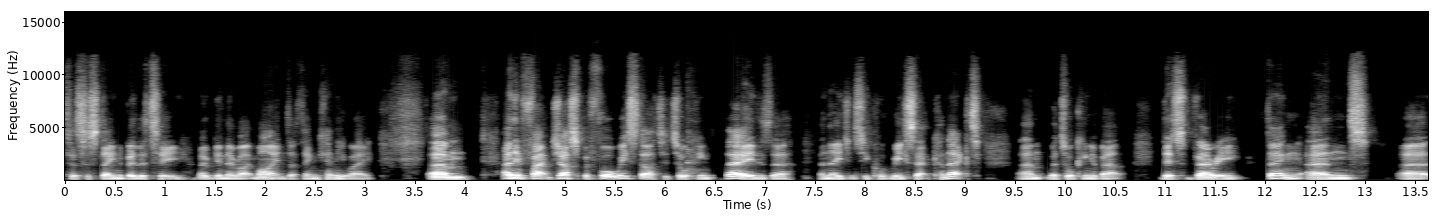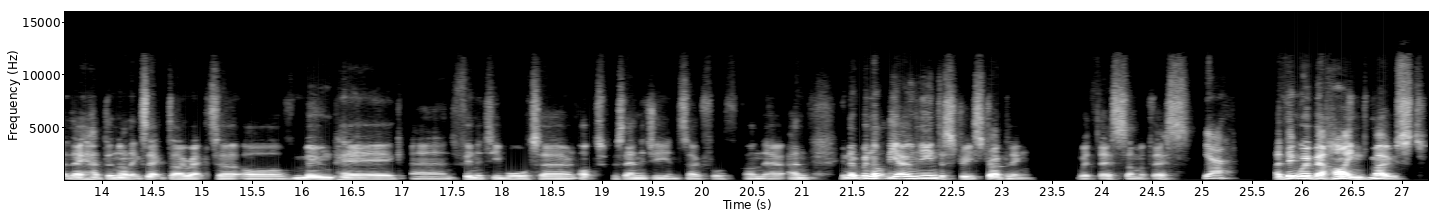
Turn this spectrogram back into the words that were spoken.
to sustainability. Nobody in their right mind, I think, anyway. Um, and in fact, just before we started talking today, there's a, an agency called Reset Connect. Um, we're talking about this very thing. And uh, they had the non-exec director of Moonpig and Affinity Water and Octopus Energy and so forth on there. And you know, we're not the only industry struggling with this. Some of this, Yeah. I think, we're behind most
